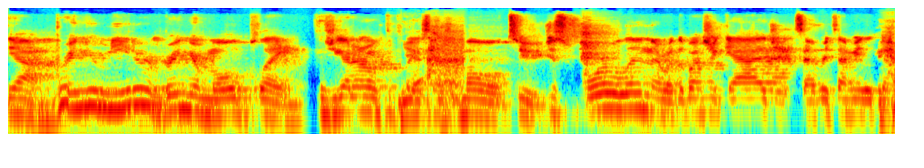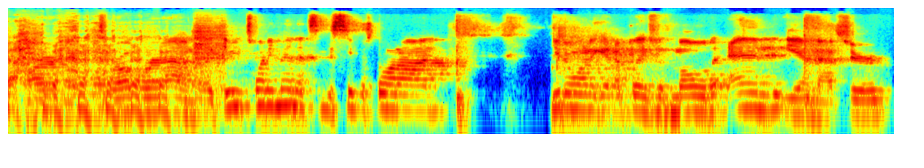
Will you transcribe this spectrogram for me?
Yeah, bring your meter and bring your mold plate because you got to know if the place yeah. has mold too. Just whirl in there with a bunch of gadgets every time you look at the apartment. throw them around. Like, give me 20 minutes to see what's going on. You don't want to get in a place with mold and EMFs. You're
